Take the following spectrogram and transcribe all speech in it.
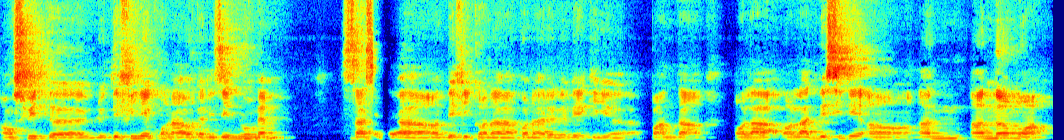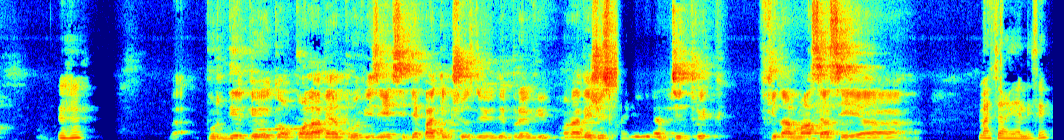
ensuite, le défilé qu'on a organisé nous-mêmes, ça, c'était un, défi qu'on a, qu'on a relevé qui, pendant, on l'a, on l'a décidé en, en, un mois. Mhm. Pour dire que, qu'on, l'avait improvisé, c'était pas quelque chose de, de prévu. On avait juste un petit truc finalement, ça s'est euh, matérialisé.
